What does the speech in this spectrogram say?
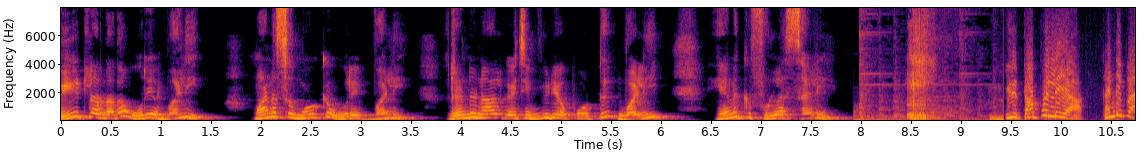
வீட்டில் இருந்தால் தான் ஒரே வலி. மனசு முழுக்க ஒரே வலி. ரெண்டு நாள் கழித்து வீடியோ போட்டு வலி. எனக்கு ஃபுல்லாக சளி. இது தப்பு இல்லையா கண்டிப்பா.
